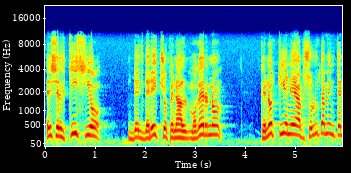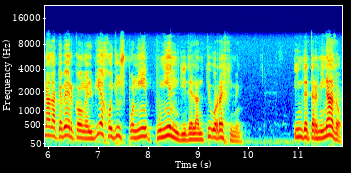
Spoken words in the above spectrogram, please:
Es el quicio del derecho penal moderno que no tiene absolutamente nada que ver con el viejo jus puniendi del antiguo régimen, indeterminado,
